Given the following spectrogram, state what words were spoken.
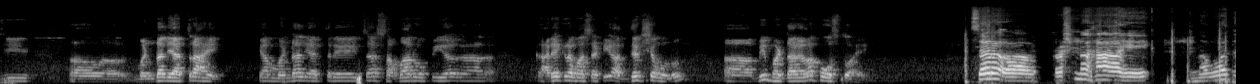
जी मंडल यात्रा आहे या मंडल यात्रेचा समारोपीय कार्यक्रमासाठी अध्यक्ष म्हणून मी भंडाऱ्याला पोहोचतो आहे. सर प्रश्न हा आहे नव्वद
